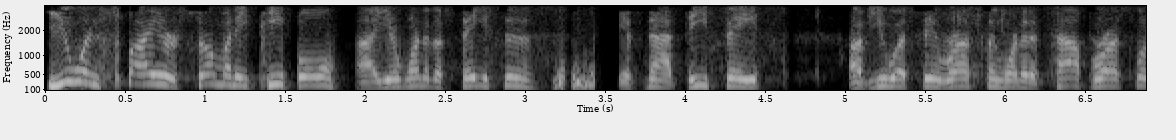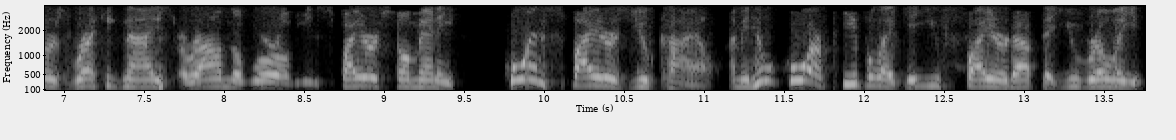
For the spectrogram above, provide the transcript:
You inspire so many people. Uh, you're one of the faces, if not the face, of USA Wrestling, one of the top wrestlers recognized around the world. You inspire so many. Who inspires you, Kyle? I mean, who, who are people that get you fired up, that you really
